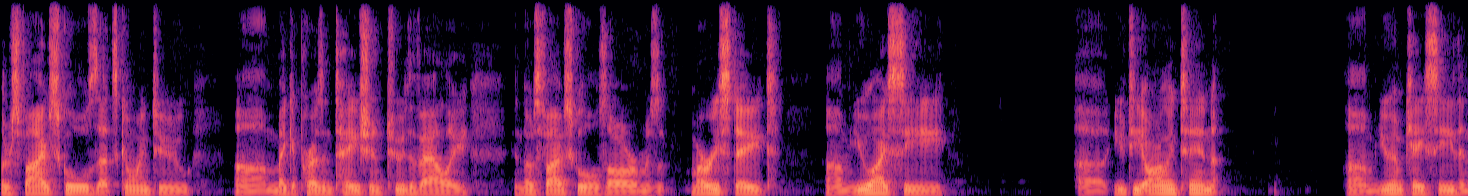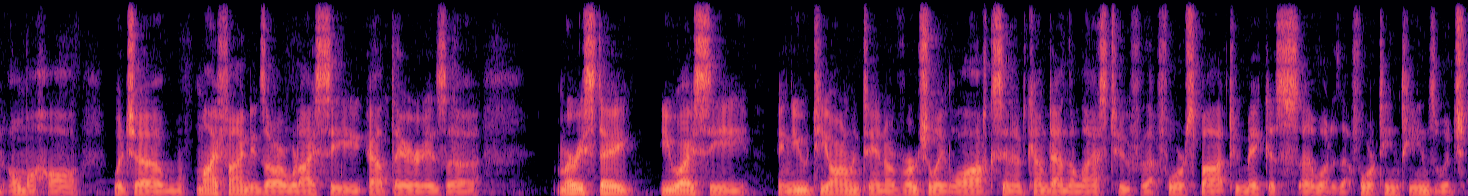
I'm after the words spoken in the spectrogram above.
there's five schools that's going to um, make a presentation to the Valley. And those five schools are Murray State, um, UIC, uh, UT Arlington, um, UMKC, then Omaha. Which uh, my findings are what I see out there is uh, Murray State, UIC, and UT Arlington are virtually locks, and it'd come down the last two for that four spot to make us uh, what is that 14 teams, which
